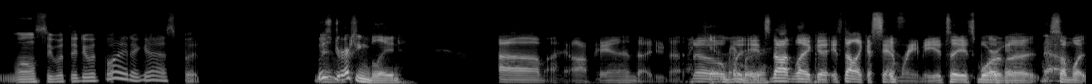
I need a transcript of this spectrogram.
we'll see what they do with Blade, I guess. But Who's yeah. directing Blade? Um, I, offhand, I do not know, but it's not like a, it's not like a Sam It's- Raimi. It's a, it's more of a No. somewhat.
